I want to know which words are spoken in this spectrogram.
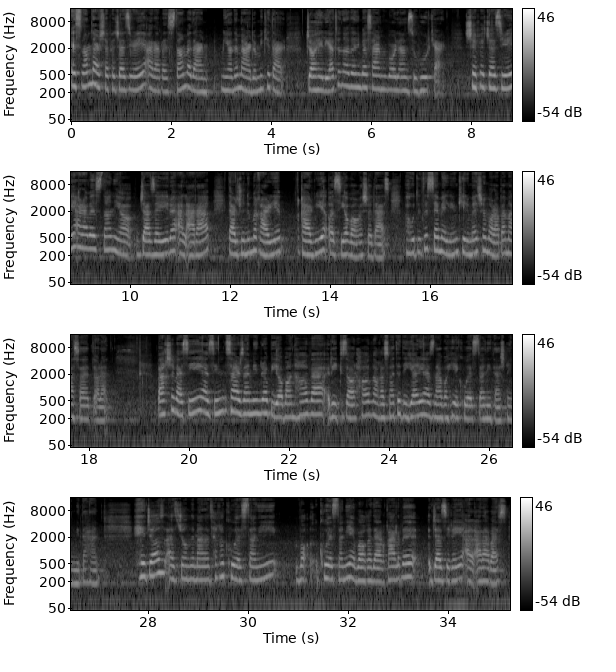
اسلام در شبه جزیره عربستان و در میان مردمی که در جاهلیت و نادانی به سر می بردن ظهور کرد. شبه جزیره عربستان یا جزایر العرب در جنوب غربی آسیا واقع شده است و حدود 3 میلیون کیلومتر مربع مساحت دارد. بخش وسیعی از این سرزمین را بیابانها و ریگزارها و قسمت دیگری از نواحی کوهستانی تشکیل می‌دهند. حجاز از جمله مناطق کوهستانی کوهستانی واقع در غرب جزیره العرب است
